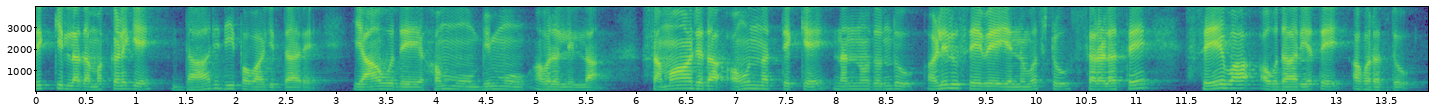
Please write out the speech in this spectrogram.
ದಿಕ್ಕಿಲ್ಲದ ಮಕ್ಕಳಿಗೆ ದಾರಿದೀಪವಾಗಿದ್ದಾರೆ. ಯಾವುದೇ ಹಮ್ಮು, ಬಿಮ್ಮು ಅವರಲ್ಲಿಲ್ಲ. ಸಮಾಜದ ಔನ್ನತ್ಯಕ್ಕೆ ನನ್ನದೊಂದು ಅಳಿಲು ಸೇವೆ ಎನ್ನುವಷ್ಟು ಸರಳತೆ, ಸೇವಾ ಔದಾರ್ಯತೆ ಅವರದ್ದು.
